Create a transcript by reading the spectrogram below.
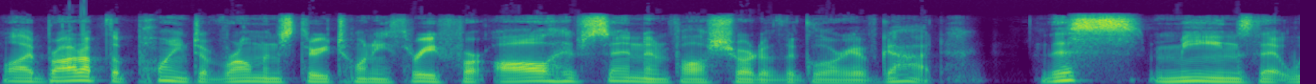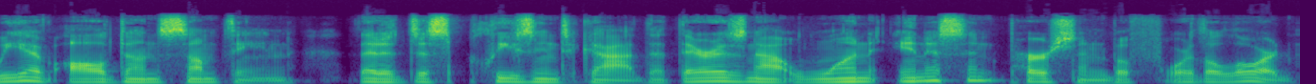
Well, I brought up the point of Romans 3:23 for all have sinned and fall short of the glory of God. This means that we have all done something that is displeasing to God, that there is not one innocent person before the Lord.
